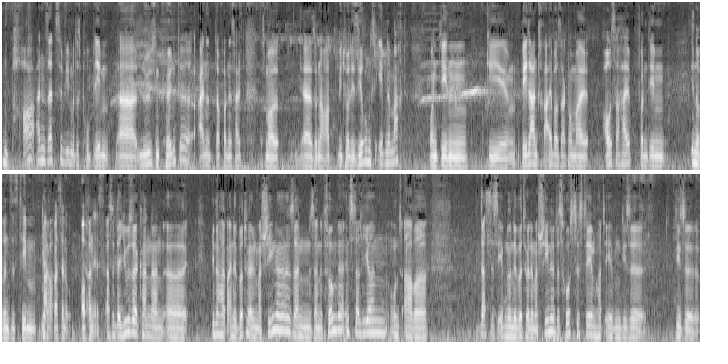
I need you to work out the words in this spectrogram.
ein paar Ansätze, wie man das Problem äh, lösen könnte. Einer davon ist halt, dass man äh, so eine Art Virtualisierungsebene macht und den, die WLAN-Treiber, sagen wir mal, außerhalb von dem inneren System macht, Genau. was dann offen ist. Also der User kann dann äh, innerhalb einer virtuellen Maschine sein, seine Firmware installieren und aber das ist eben nur eine virtuelle Maschine. Das Host-System hat eben diese, diese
